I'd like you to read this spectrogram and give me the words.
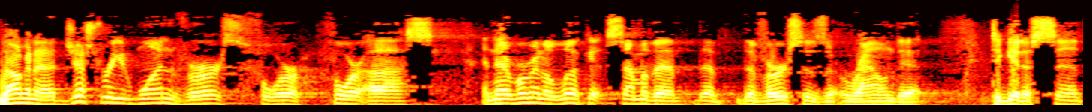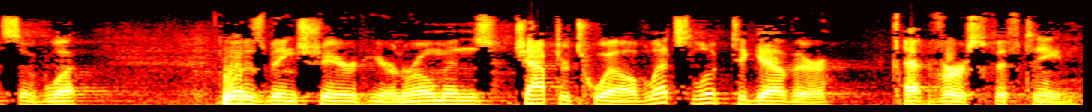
Now I'm going to just read one verse for, for us, and then we're going to look at some of the, the, the verses around it to get a sense of what what is being shared here in Romans chapter 12. Let's look together at verse 15.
